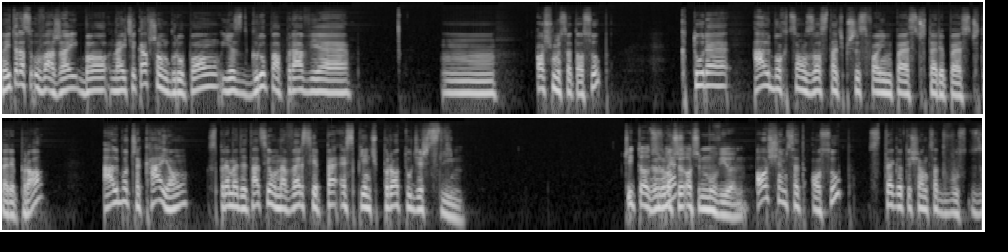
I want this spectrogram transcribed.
No i teraz uważaj, bo najciekawszą grupą jest grupa prawie mm, 800 osób, które albo chcą zostać przy swoim PS4, PS4 Pro, albo czekają z premedytacją na wersję PS5 Pro tudzież Slim. Czyli to, o, czym- o, czym- mówiłem. 800 osób z tego 1200, z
